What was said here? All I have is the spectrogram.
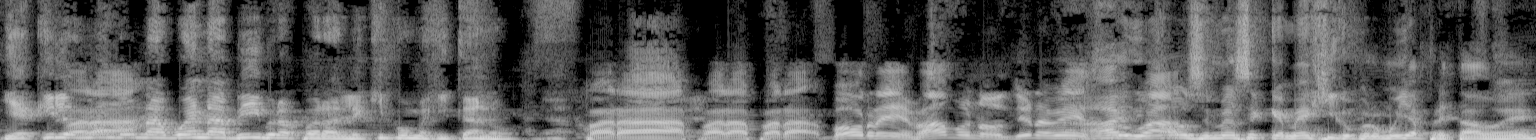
Y aquí les Para. mando una buena vibra para el equipo mexicano. Para, para, para. Borre, vámonos de una vez. Ay. Dios, se me hace que México, pero muy apretado, ¿eh?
